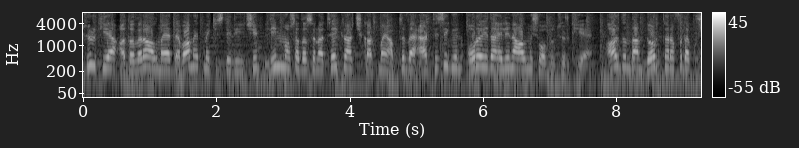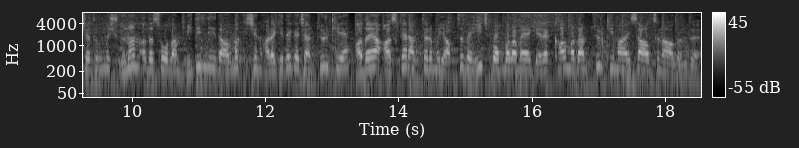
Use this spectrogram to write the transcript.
Türkiye adaları almaya devam etmek istediği için Limnos adasına tekrar çıkartma yaptı ve ertesi gün orayı da eline almış oldu Türkiye. Ardından dört tarafı da kuşatılmış Yunan adası olan Midilli'yi de almak için harekete geçen Türkiye adaya asker aktarımı yaptı ve hiç bombalamaya gerek kalmadan Türk himayesi altına alındı.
